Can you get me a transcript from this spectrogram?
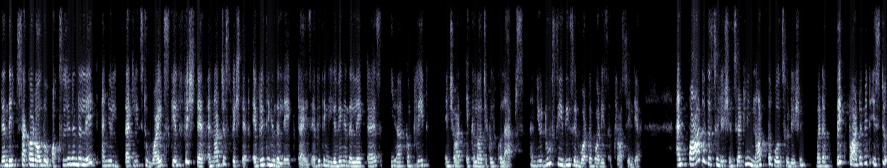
then they suck out all the oxygen in the lake and you, that leads to wide scale fish death and not just fish death, everything in the lake dies, everything living in the lake dies. You have complete, in short, ecological collapse. And you do see these in water bodies across India. And part of the solution, certainly not the whole solution, but a big part of it is to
